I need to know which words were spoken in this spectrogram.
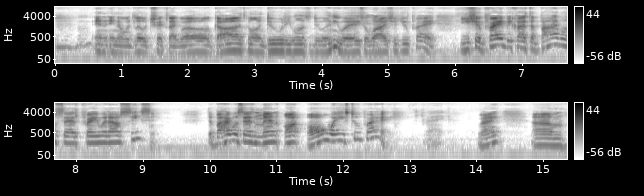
Mm-hmm. And, you know, with little tricks like, well, God's going to do what he wants to do anyway, so why should you pray? You should pray because the Bible says pray without ceasing. The Bible says men ought always to pray, Right. right? Um,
